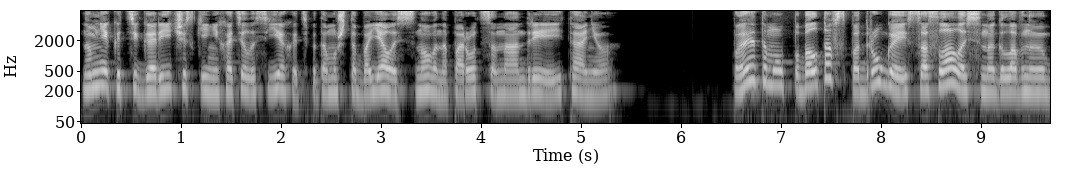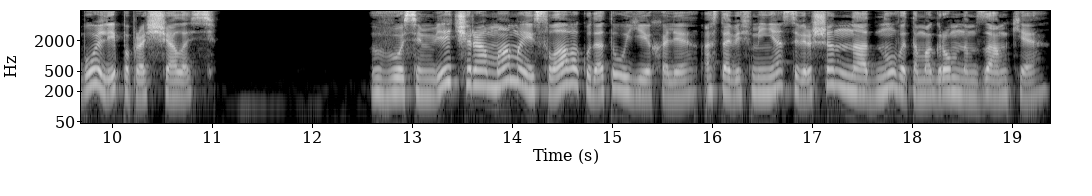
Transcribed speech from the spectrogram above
но мне категорически не хотелось ехать, потому что боялась снова напороться на Андрея и Таню. Поэтому, поболтав с подругой, сослалась на головную боль и попрощалась. В восемь вечера мама и Слава куда-то уехали, оставив меня совершенно одну в этом огромном замке.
